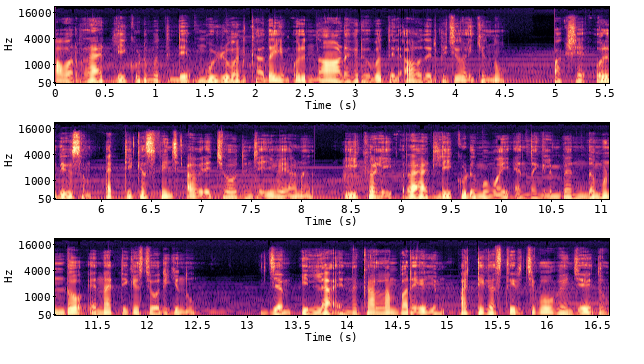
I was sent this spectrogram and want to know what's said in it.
അവർ റാഡ്ലി കുടുംബത്തിന്റെ മുഴുവൻ കഥയും ഒരു നാടക രൂപത്തിൽ അവതരിപ്പിച്ചു കളിക്കുന്നു. പക്ഷേ ഒരു ദിവസം അറ്റിക്കസ് ഫിഞ്ച് അവരെ ചോദ്യം ചെയ്യുകയാണ് ഈ കളി റാഡ്ലി കുടുംബമായി എന്തെങ്കിലും ബന്ധമുണ്ടോ? എന്ന് അറ്റിക്കസ് ചോദിക്കുന്നു. ജം ഇല്ല എന്ന് കള്ളം പറയുകയും അറ്റികസ് തിരിച്ചു പോവുകയും ചെയ്തു.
